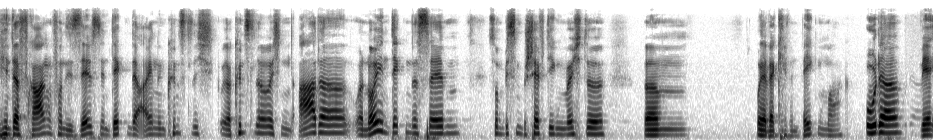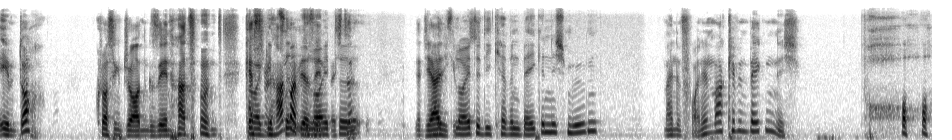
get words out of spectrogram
Hinterfragen von sich selbst, Entdecken der eigenen künstlich oder künstlerischen Ader oder Neuentdecken desselben so ein bisschen beschäftigen möchte. Ähm, oder wer Kevin Bacon mag oder wer eben doch Crossing Jordan gesehen hat und Catherine Hahn mal wieder Leute, sehen möchte. Ja, ja, die. Leute, die Kevin Bacon nicht mögen? Meine Freundin mag Kevin Bacon nicht. Hoho,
